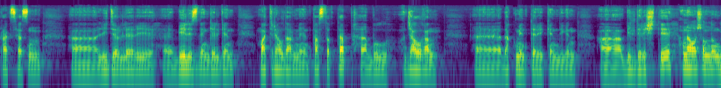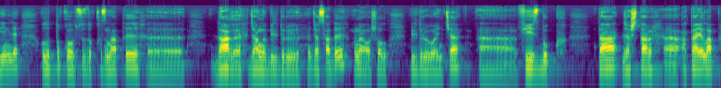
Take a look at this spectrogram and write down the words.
фракциясынын лидерлери белизден келген материалдар менен тастыктап бул жалган документтер экендигин билдиришти мына ошондон кийин эле улуттук коопсуздук кызматы дагы жаңы билдирүү жасады. Мына ошол билдирүү боюнча фейсбукта жаштар атайлап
